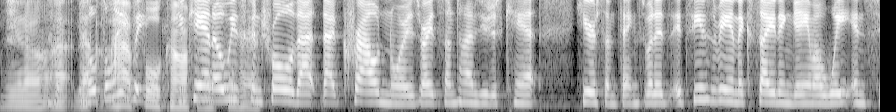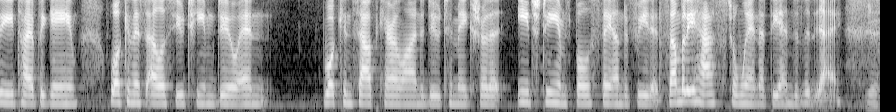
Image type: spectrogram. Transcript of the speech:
You know, I, hopefully, I have full confidence. You can't always control that that crowd noise, right? Sometimes you just can't hear some things. But it, it seems to be an exciting game, a wait and see type of game. What can this LSU team do? And what can South Carolina do to make sure that each teams both stay undefeated? Somebody has to win at the end of the day. Yeah.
